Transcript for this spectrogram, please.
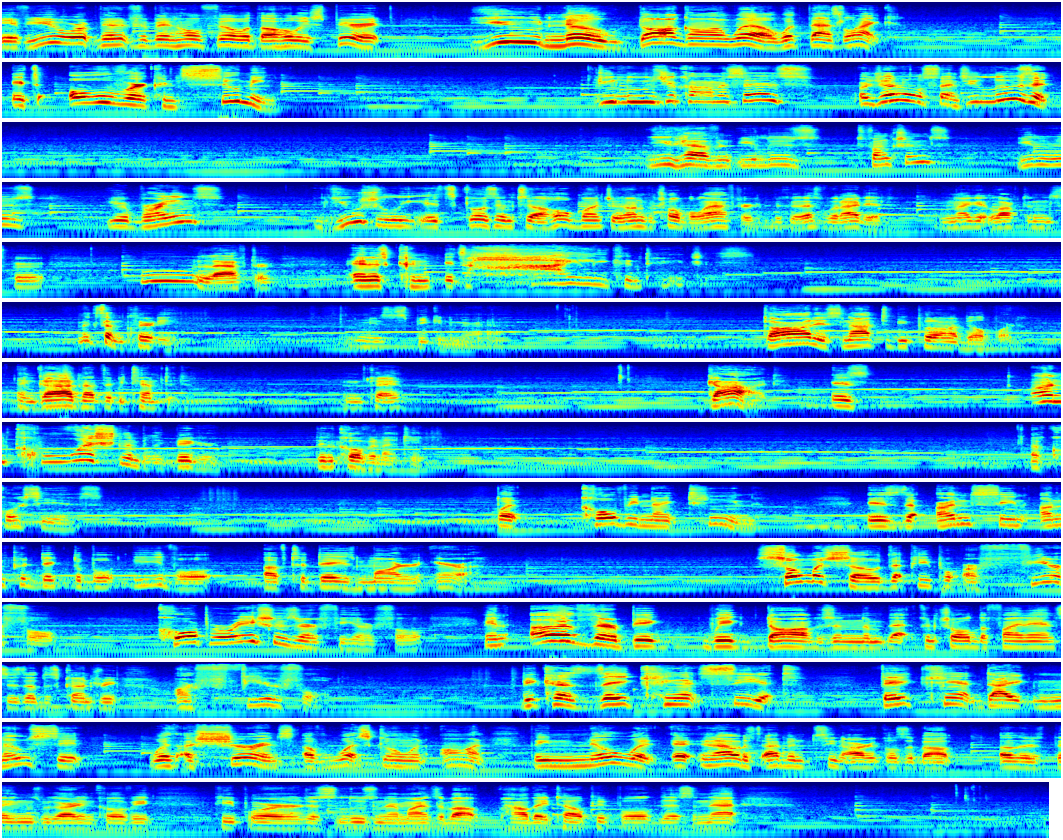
if you were been, filled with the Holy Spirit, you know doggone well what that's like. It's over consuming. You lose your common sense or general sense. You lose it. You have you lose functions. You lose your brains, usually it goes into a whole bunch of uncontrollable laughter because that's what I did when I get locked in the spirit. Ooh, laughter, and it's con- it's highly contagious. Make something clear to you. He's speaking to me right now. God is not to be put on a billboard, and God not to be tempted. Okay. God is unquestionably bigger than COVID 19. Of course, he is. But COVID 19 is the unseen, unpredictable evil of today's modern era. So much so that people are fearful, corporations are fearful, and other big wig dogs in the, that control the finances of this country are fearful because they can't see it. they can't diagnose it with assurance of what's going on. They know what, and I was, I've been seeing articles about other things regarding COVID. People are just losing their minds about how they tell people this and that.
